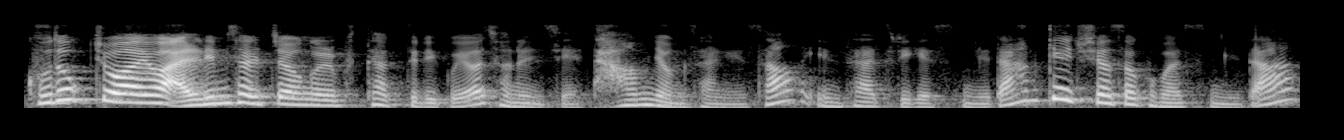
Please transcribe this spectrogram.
구독, 좋아요, 알림 설정을 부탁드리고요. 저는 이제 다음 영상에서 인사드리겠습니다. 함께 해주셔서 고맙습니다.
